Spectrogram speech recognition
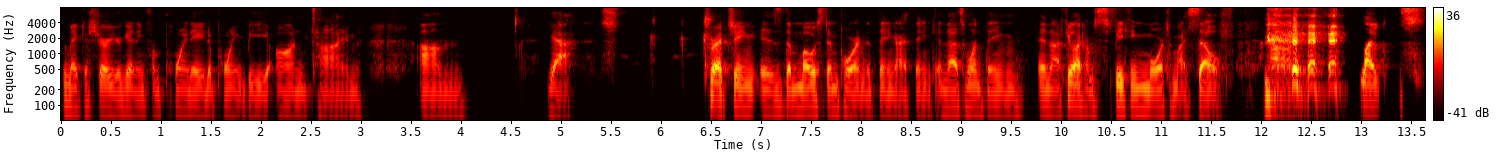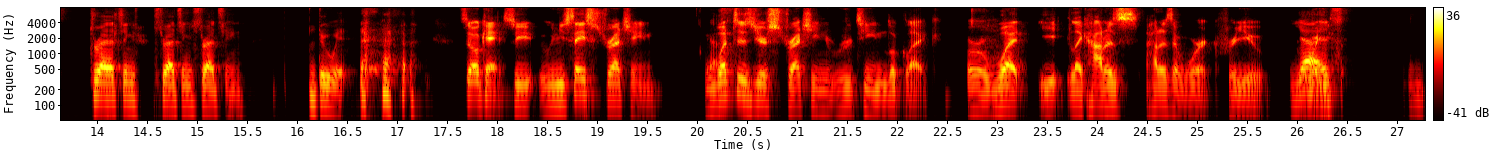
making sure you're getting from point a to point b on time um yeah stretching is the most important thing i think and that's one thing and i feel like i'm speaking more to myself um, like stretching stretching stretching do it So okay, so you, when you say stretching, yes. what does your stretching routine look like, or what like how does how does it work for you? Yeah, it's you,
